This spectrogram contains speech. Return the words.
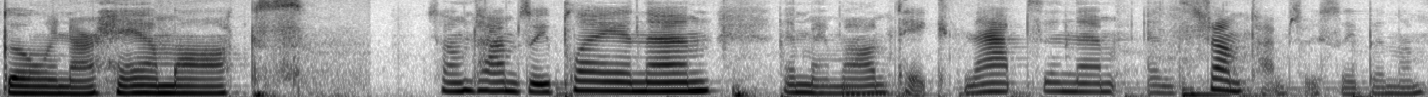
go in our hammocks. Sometimes we play in them, and my mom takes naps in them, and sometimes we sleep in them.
